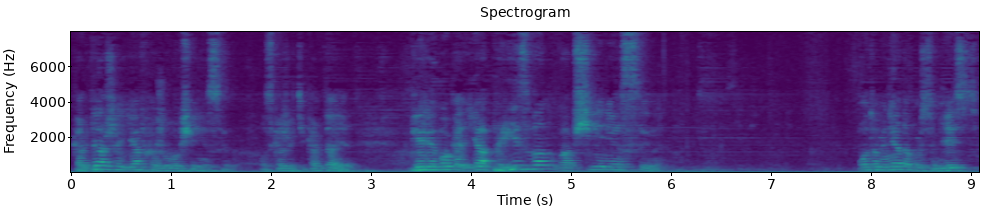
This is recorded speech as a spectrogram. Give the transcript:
Когда же я вхожу в общение с Сыном? Вот скажите, когда я? Верен Бог, я призван в общение с Сыном. Вот у меня, допустим, есть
